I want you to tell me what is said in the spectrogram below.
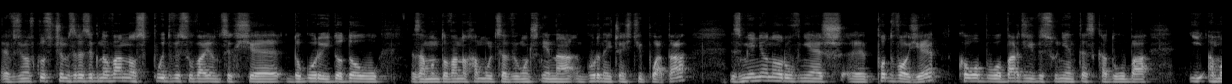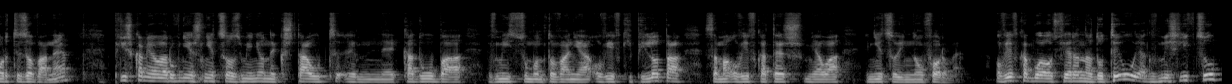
w związku z czym zrezygnowano z płyt wysuwających się do góry i do dołu, zamontowano hamulce wyłącznie na górnej części płata. Zmieniono również e, podwozie, koło było bardziej wysunięte z kadłuba i amortyzowane. Pliszka miała również nieco zmieniony kształt kadłuba w miejscu montowania owiewki pilota. Sama owiewka też miała nieco inną formę. Owiewka była otwierana do tyłu, jak w myśliwcu,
